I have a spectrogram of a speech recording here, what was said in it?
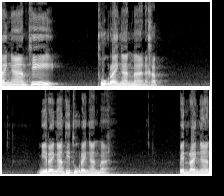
รายงานที่ถูกรายงานมานะครับ มีรายงานที่ถูกรายงานมา เป็นรายงาน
